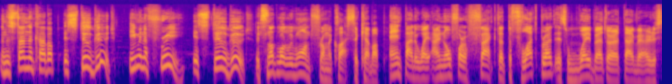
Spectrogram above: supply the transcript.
And the standard kebab is still good. Even a 3 is still good. It's not what we want from a classic kebab. And by the way, I know for a fact that the flatbread is way better at Ayverdis.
